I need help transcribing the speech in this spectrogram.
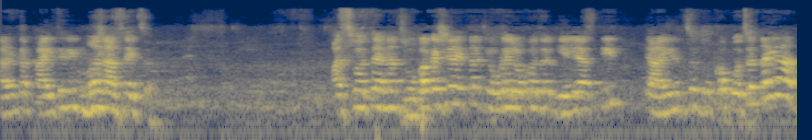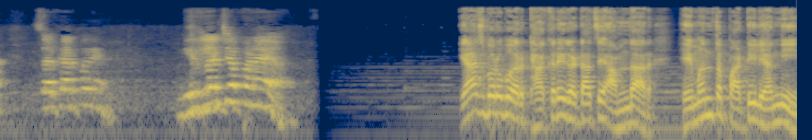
कारण का काहीतरी मन असायचं. अस्वस्थ त्यांना झोपा कशा येतात? एवढे लोक जर गेले असतील त्या आईंचं दुःख पोचत नाही ना सरकारपर्यंत. निर्लज्जपणा. याचबरोबर ठाकरे गटाचे आमदार हेमंत पाटील यांनी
